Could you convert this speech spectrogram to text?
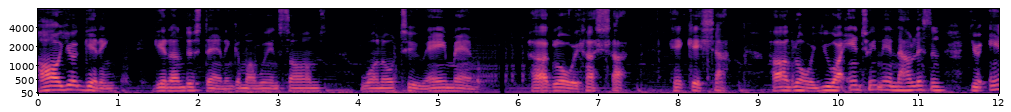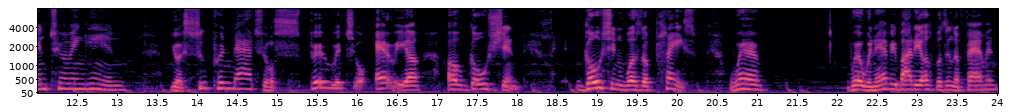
all you're getting, get understanding. Come on, we're in Psalms 102. Amen. Ha glory. Ha sha. sha. Ha glory. You are entering in. Now listen, you're entering in your supernatural, spiritual area of Goshen. Goshen was a place where, where when everybody else was in a famine,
